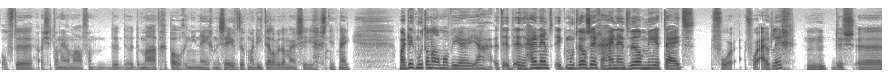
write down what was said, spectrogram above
Of de, als je het dan helemaal van de, de, de matige poging in 79, maar die tellen we dan maar serieus niet mee. Maar dit moet dan allemaal weer, ja, het, het, hij neemt, ik moet wel zeggen, hij neemt wel meer tijd voor, voor uitleg. Mhm. Dus uh,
